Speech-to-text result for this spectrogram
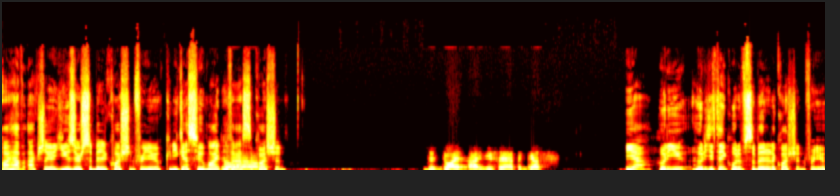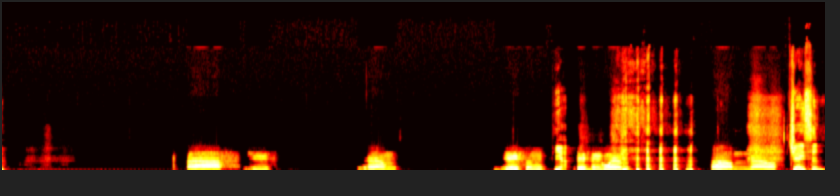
I have actually a user submitted question for you. Can you guess who might have Oh, asked the question? Do, do I, I? Do you say I have to guess? Yeah. Who do you who do you think would have submitted a question for you? Uh, jeez. Um, Jason, Yeah. Jason Gwynn. oh no, Jason,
